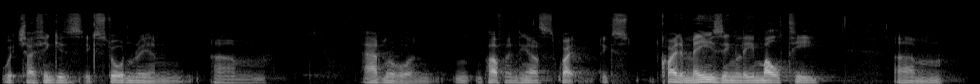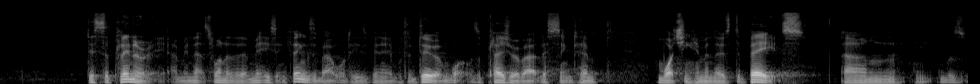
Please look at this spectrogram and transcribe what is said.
which I think is extraordinary and um, admirable, and apart from anything else, quite quite amazingly multi. Um, disciplinary. I mean, that's one of the amazing things about what he's been able to do, and what was a pleasure about listening to him and watching him in those debates. Um, he was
